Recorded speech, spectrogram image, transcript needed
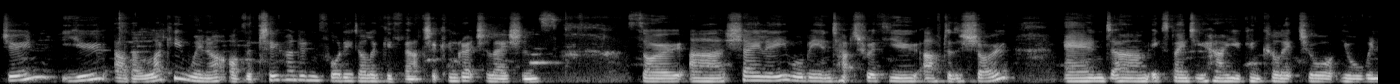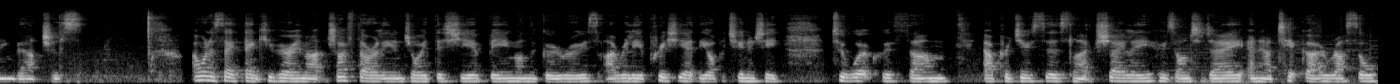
June, you are the lucky winner of the $240 gift voucher. Congratulations. So uh, Shaylee will be in touch with you after the show and um, explain to you how you can collect your, your winning vouchers. I want to say thank you very much. I've thoroughly enjoyed this year being on the Gurus. I really appreciate the opportunity to work with um, our producers like Shaylee, who's on today, and our tech guy, Russell.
